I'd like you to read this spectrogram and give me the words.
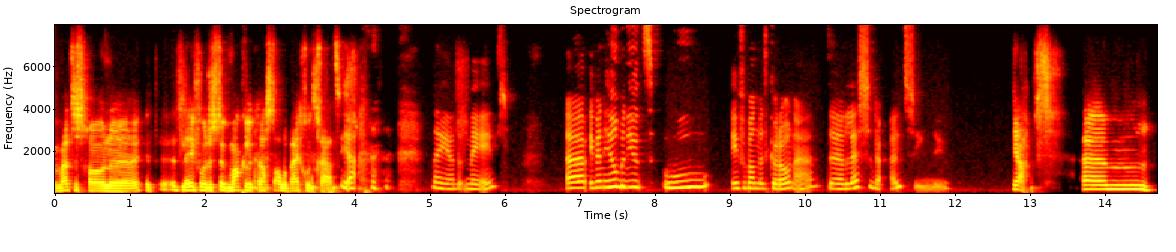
maar het is gewoon, het, het, leven wordt een stuk makkelijker als het allebei goed gaat. Ja, nee, ja, dat mee eens. Uh, ik ben heel benieuwd hoe in verband met corona de lessen eruit zien nu. Ja, um,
